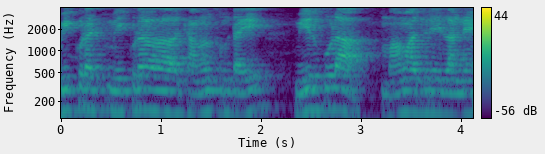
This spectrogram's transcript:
మీకు కూడా మీకు కూడా ఛానల్స్ ఉంటాయి. మీరు కూడా మా మాదిరి ఇలానే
